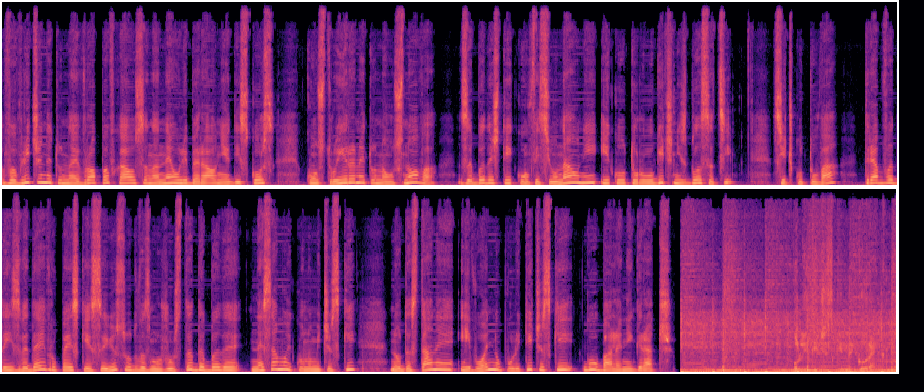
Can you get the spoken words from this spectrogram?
въвличането на Европа в хаоса на неолибералния дискурс, конструирането на основа за бъдещи конфесионални и културологични сблъсъци. Всичко това – трябва да изведе Европейския съюз от възможността да бъде не само економически, но да стане и военно-политически глобален играч. Политически некоректно.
